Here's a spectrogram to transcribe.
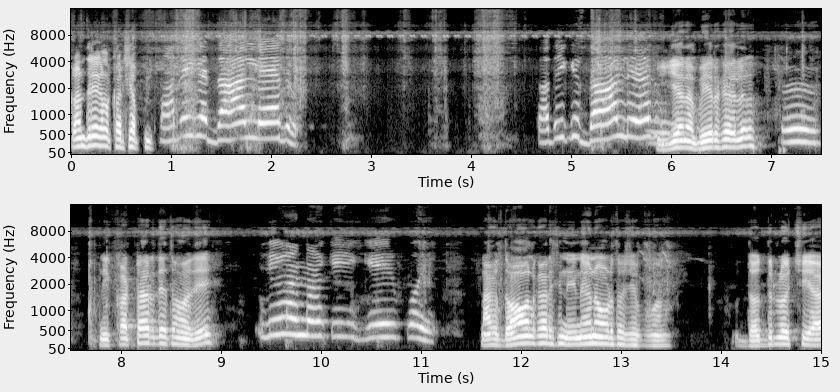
కందిరేగలు లేదు. ఇయ్యేనా బీరకాయలు. నీ కట్టారు దితం అది? నాకు దోమలు కరిచి నేనేనో ఒకటితో చెప్పుకోను దద్దులు వచ్చియా.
